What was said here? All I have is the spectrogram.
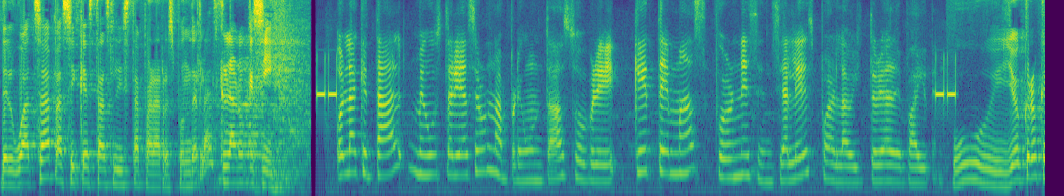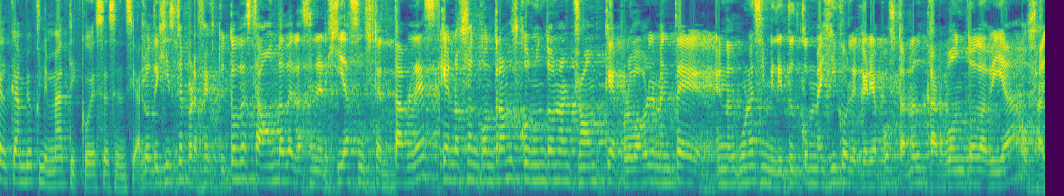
del WhatsApp, así que estás lista para responderlas. Claro que sí. Hola, ¿qué tal? Me gustaría hacer una pregunta sobre qué temas fueron esenciales para la victoria de Biden. Uy, yo creo que el cambio climático es esencial. Lo dijiste perfecto. Y toda esta onda de las energías sustentables, que nos encontramos con un Donald Trump que probablemente en alguna similitud con México le quería apostar al carbón todavía, o sea,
